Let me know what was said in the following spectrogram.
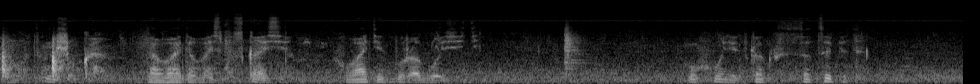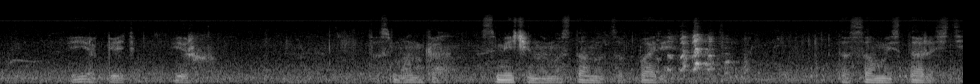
Вот он, жука. Давай, давай, спускайся. Хватит бурагозить. Уходит, как зацепит. И опять вверх. Тасманка с меченым останутся в паре до самой старости.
